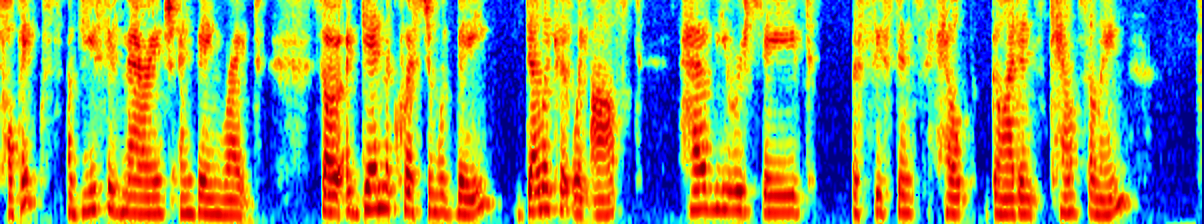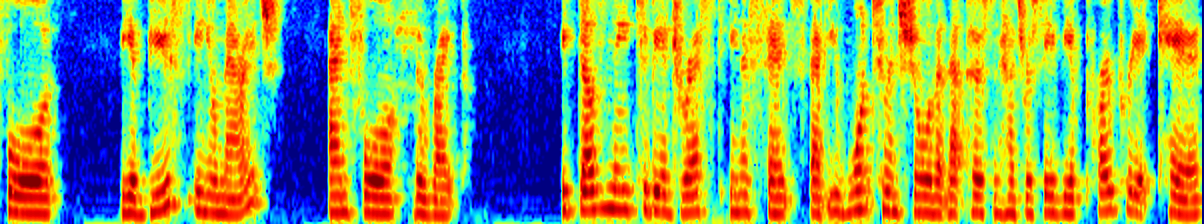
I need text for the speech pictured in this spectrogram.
topics abusive marriage and being raped. So, again, the question would be delicately asked Have you received assistance, help, guidance, counseling for the abuse in your marriage and for the rape? It does need to be addressed in a sense that you want to ensure that that person has received the appropriate care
